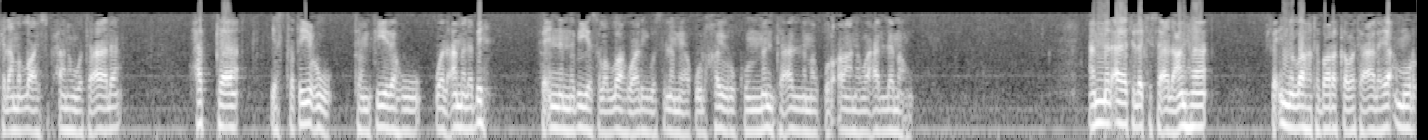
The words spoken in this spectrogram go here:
كلام الله سبحانه وتعالى حتى يستطيعوا تنفيذه والعمل به. فإن النبي صلى الله عليه وسلم يقول خيركم من تعلم القرآن وعلمه. أما الآية التي سأل عنها فإن الله تبارك وتعالى يأمر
